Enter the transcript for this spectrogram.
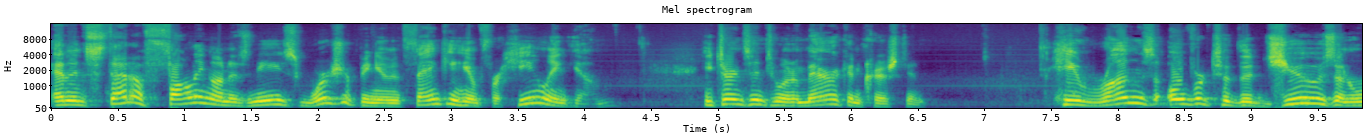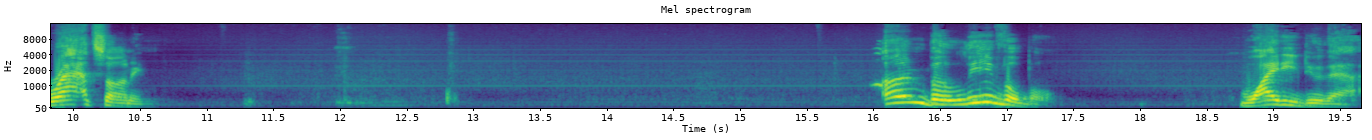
and instead of falling on his knees, worshiping him and thanking him for healing him, he turns into an American Christian. He runs over to the Jews and rats on him. Unbelievable. Why'd he do that?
